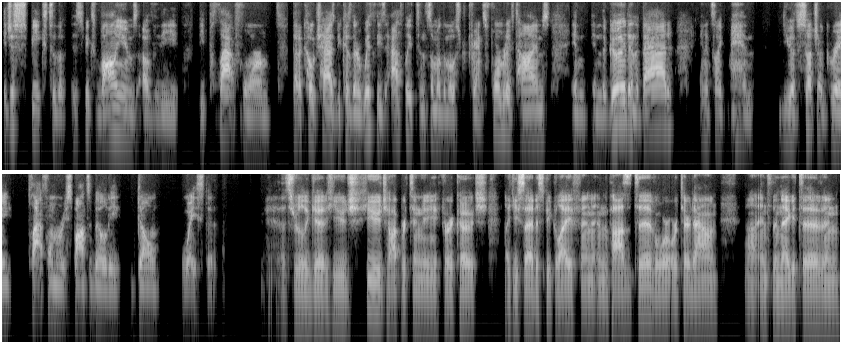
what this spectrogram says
it just speaks to the it speaks volumes of the the platform that a coach has because they're with these athletes in some of the most transformative times in in the good and the bad. And it's like man you have such a great platform and responsibility. Don't waste it. Yeah, that's really good. Huge, huge opportunity for a coach, like you said, to speak life and, and the positive or or tear down uh, into the. And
